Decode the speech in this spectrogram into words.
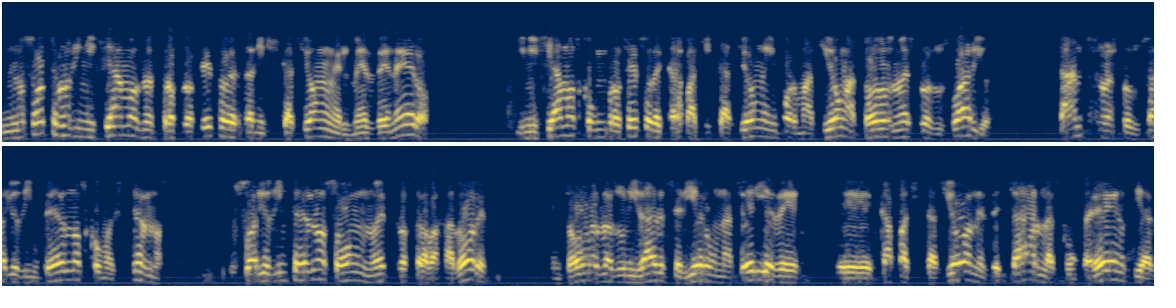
Nosotros iniciamos nuestro proceso de planificación en el mes de enero. Iniciamos con un proceso de capacitación e información a todos nuestros usuarios, tanto nuestros usuarios internos como externos. Usuarios internos son nuestros trabajadores. En todas las unidades se dieron una serie de capacitaciones, de charlas, conferencias,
